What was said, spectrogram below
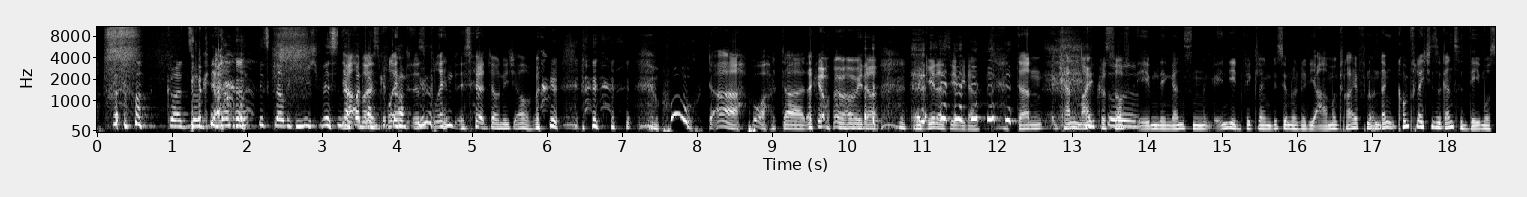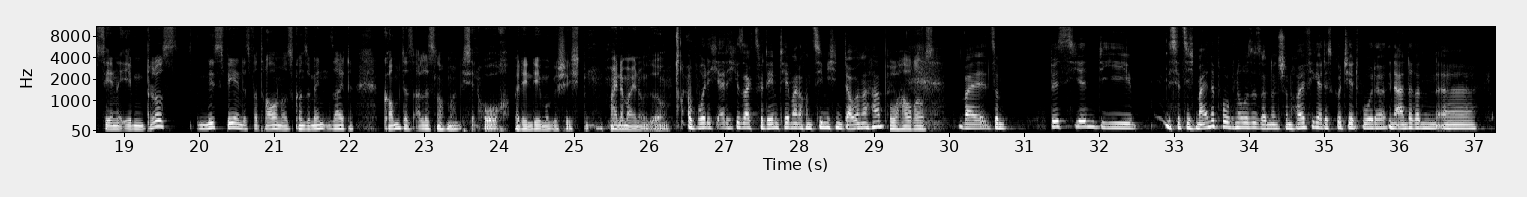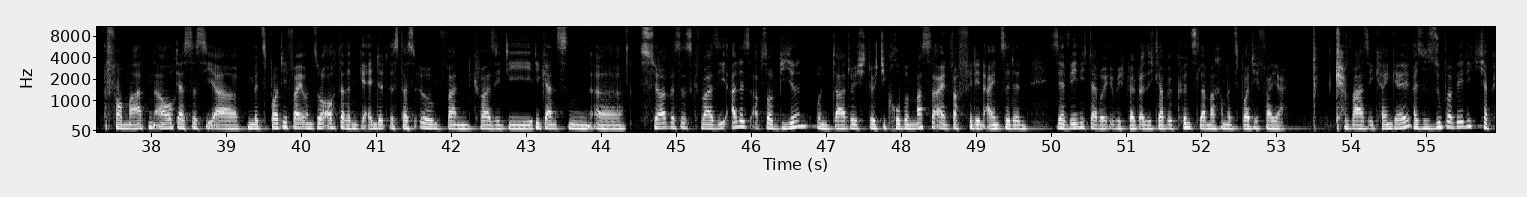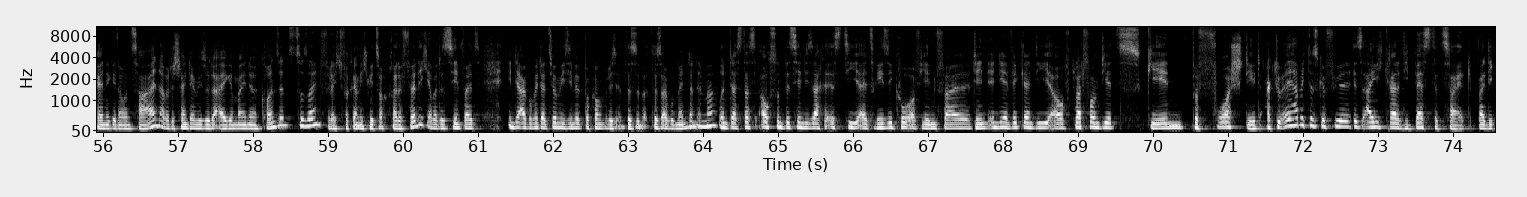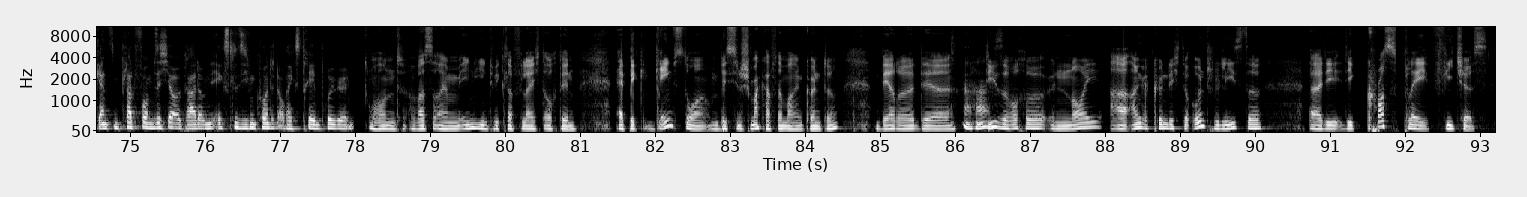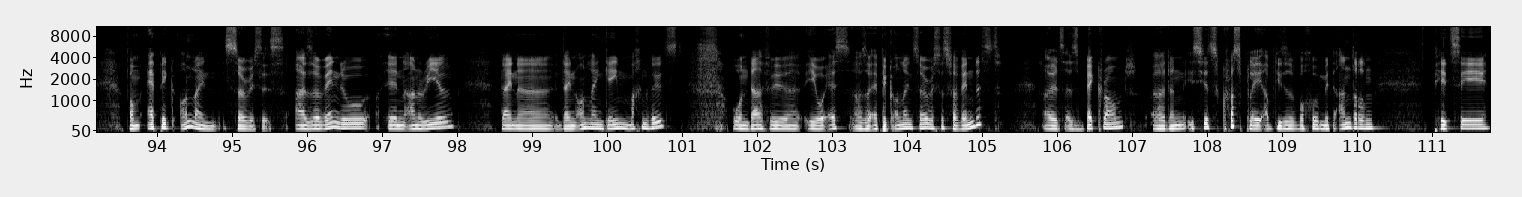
Oh Gott, so genau ist, glaube ich, nicht wissen. Ja, aber, aber es, brennt, es brennt, es hört doch nicht auf. Puh, da, boah, da, da kann man mal wieder, da geht das hier wieder. Dann kann Microsoft oh. eben den ganzen Indie-Entwicklern ein bisschen unter die Arme greifen und dann kommt vielleicht diese ganze Demoszene eben plus missfehlendes Vertrauen aus Konsumentenseite, kommt das alles nochmal ein bisschen hoch bei den Demo-Geschichten. Meine Meinung so. Obwohl ich ehrlich gesagt zu dem Thema noch einen ziemlichen Downer habe. Oh, hau raus weil so ein bisschen die ist jetzt nicht meine Prognose, sondern schon häufiger diskutiert wurde in anderen äh, Formaten auch, dass das ja mit Spotify und so auch darin geendet ist, dass irgendwann quasi die, die ganzen äh, Services quasi alles absorbieren und dadurch durch die grobe Masse einfach für den Einzelnen sehr wenig dabei übrig bleibt. Also ich glaube, Künstler machen mit Spotify ja quasi kein Geld. Also super wenig. Ich habe keine genauen Zahlen, aber das scheint ja irgendwie so der allgemeine Konsens zu sein. Vielleicht verrenne ich mir jetzt auch gerade völlig, aber das ist jedenfalls in der Argumentation, wie ich sie mitbekomme, das, das, das Argument dann immer. Und dass das auch so ein bisschen die Sache ist, die als Risiko auf jeden Fall den Indie-Entwicklern, die auf Plattformen, die jetzt gehen, bevorsteht. Aktuell habe ich das Gefühl, ist eigentlich gerade die beste Zeit, weil die ganzen Plattformen sich ja gerade um den exklusiven Content auch extrem prügeln. Und was einem Indie-Entwickler vielleicht auch den Epic Game Store ein bisschen schmackhafter machen könnte, wäre der Aha. diese Woche neu äh, angekündigte und releaste äh, die, die Crossplay-Features vom Epic Online Services. Also wenn du in Unreal deine, dein Online-Game machen willst und dafür EOS, also Epic Online Services, verwendest, als, als Background äh, dann ist jetzt Crossplay ab diese Woche mit anderen PC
